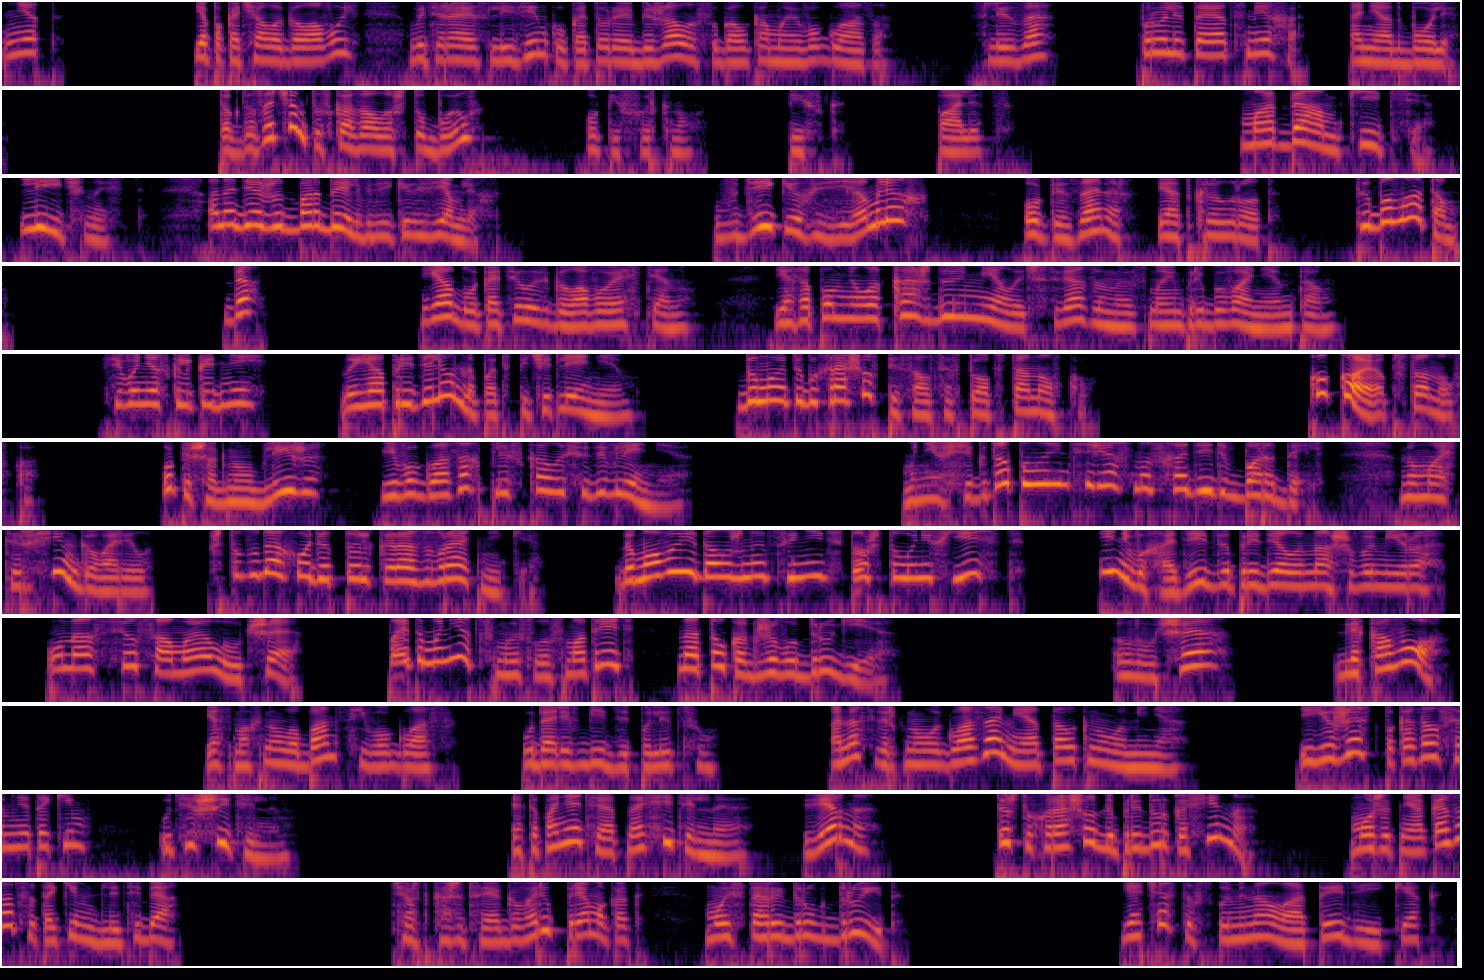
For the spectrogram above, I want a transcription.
«Нет». Я покачала головой, вытирая слезинку, которая бежала с уголка моего глаза. Слеза, пролитая от смеха, а не от боли. «Тогда зачем ты сказала, что был?» Опи фыркнул. Писк. Палец. «Мадам Китти, личность. Она держит бордель в диких землях. В диких землях? Опи замер и открыл рот. Ты была там? Да. Я облокотилась головой о стену. Я запомнила каждую мелочь, связанную с моим пребыванием там. Всего несколько дней, но я определенно под впечатлением. Думаю, ты бы хорошо вписался в ту обстановку. Какая обстановка? Опи шагнул ближе, в его глазах плескалось удивление. «Мне всегда было интересно сходить в бордель, но мастер Фин говорил, что туда ходят только развратники. Домовые должны ценить то, что у них есть, и не выходить за пределы нашего мира. У нас все самое лучшее, поэтому нет смысла смотреть на то, как живут другие». «Лучшее? Для кого?» Я смахнула бант с его глаз, ударив Бидзи по лицу. Она сверкнула глазами и оттолкнула меня. Ее жест показался мне таким утешительным. Это понятие относительное, верно? То, что хорошо для придурка Финна, может не оказаться таким для тебя. Черт, кажется, я говорю прямо как мой старый друг-друид. Я часто вспоминала о Тедди и Кек,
